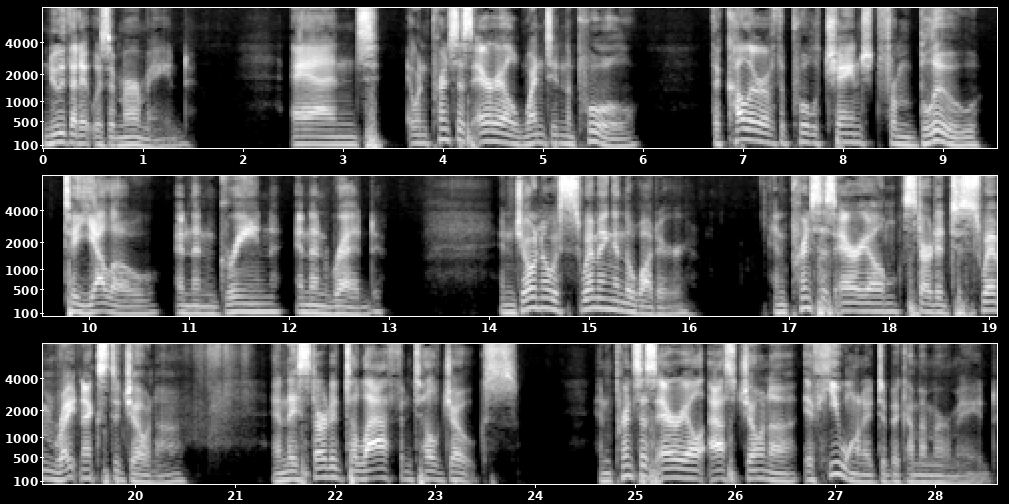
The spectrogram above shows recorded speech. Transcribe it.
knew that it was a mermaid. And when Princess Ariel went in the pool, the color of the pool changed from blue to yellow and then green and then red. And Jonah was swimming in the water, and Princess Ariel started to swim right next to Jonah, and they started to laugh and tell jokes. And Princess Ariel asked Jonah if he wanted to become a mermaid.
